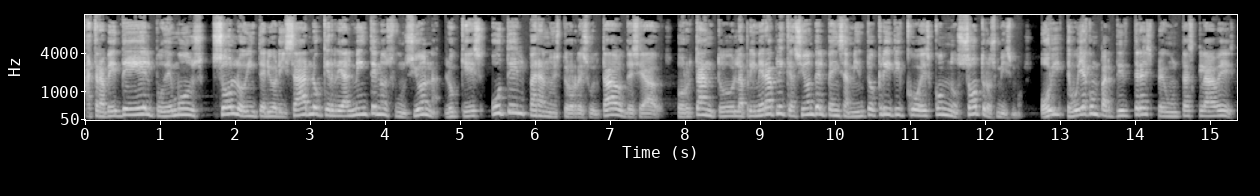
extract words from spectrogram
A través de él podemos solo interiorizar lo que realmente nos funciona, lo que es útil para nuestros resultados deseados. Por tanto, la primera aplicación del pensamiento crítico es con nosotros mismos. Hoy te voy a compartir tres preguntas claves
